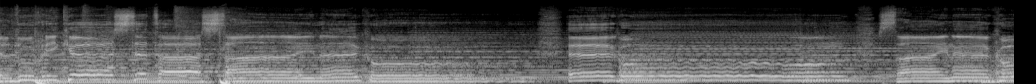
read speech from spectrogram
Eldurrik ez eta zaineko Egon zaineko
